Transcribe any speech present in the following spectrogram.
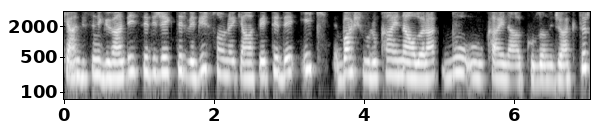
kendisini güvende hissedecektir ve bir sonraki afette de ilk başvuru kaynağı olarak bu kaynağı kullanacaktır.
